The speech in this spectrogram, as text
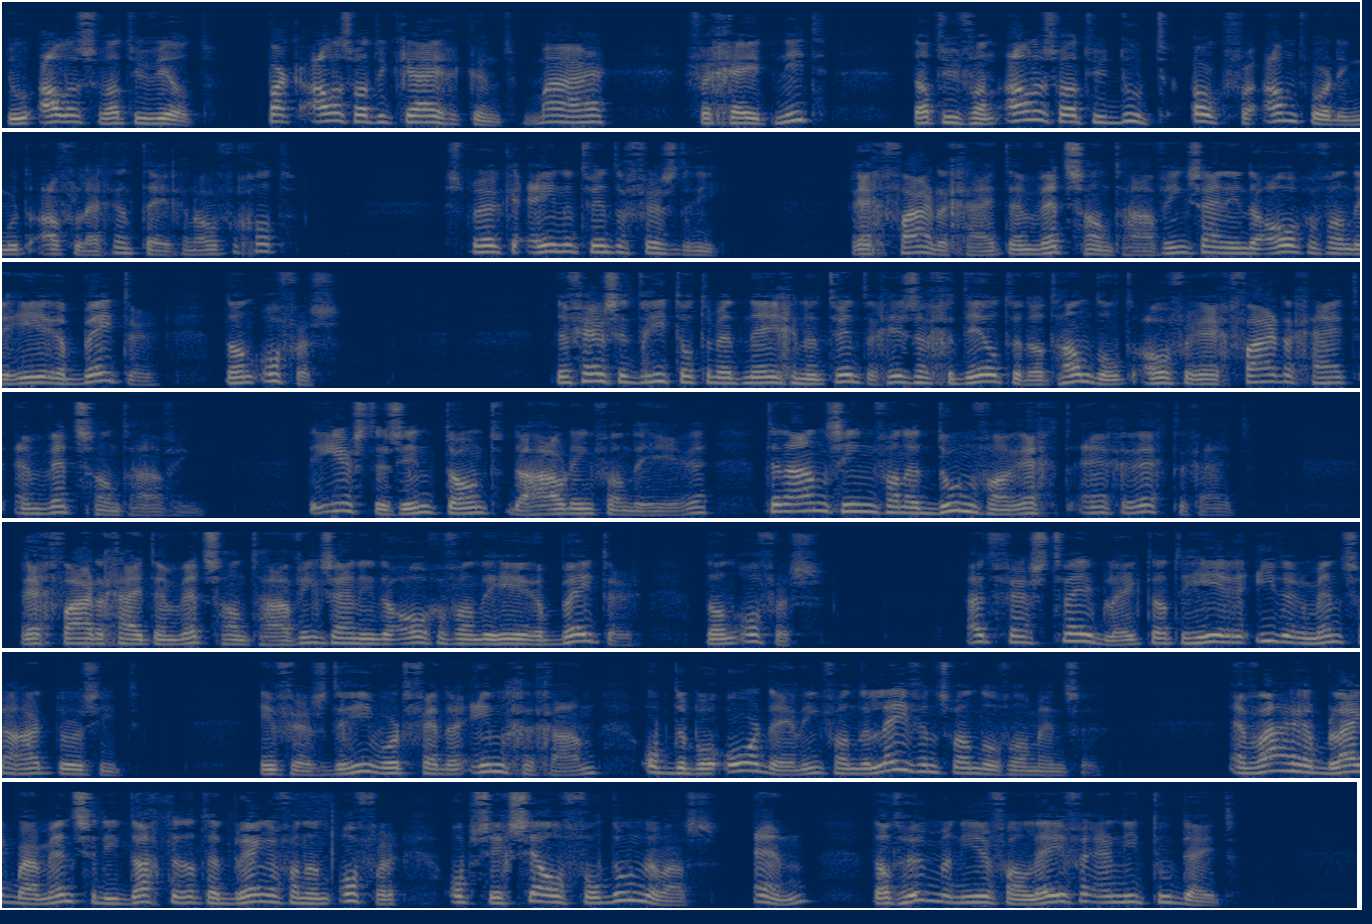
Doe alles wat u wilt. Pak alles wat u krijgen kunt, maar vergeet niet dat u van alles wat u doet ook verantwoording moet afleggen tegenover God. Spreuken 21 vers 3 Rechtvaardigheid en wetshandhaving zijn in de ogen van de Heere beter dan offers. De versen 3 tot en met 29 is een gedeelte dat handelt over rechtvaardigheid en wetshandhaving. De eerste zin toont de houding van de Heere ten aanzien van het doen van recht en gerechtigheid. Rechtvaardigheid en wetshandhaving zijn in de ogen van de Heere beter dan offers. Uit vers 2 bleek dat de Heere ieder mensenhart doorziet. In vers 3 wordt verder ingegaan op de beoordeling van de levenswandel van mensen. Er waren blijkbaar mensen die dachten dat het brengen van een offer op zichzelf voldoende was en dat hun manier van leven er niet toe deed.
